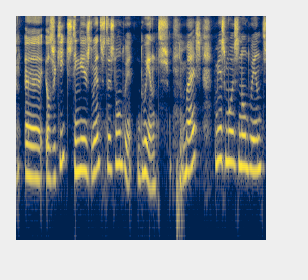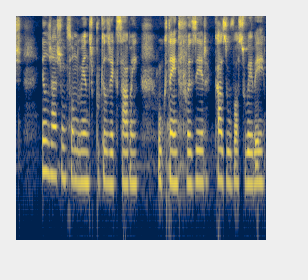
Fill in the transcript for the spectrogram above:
Uh, eles aqui distinguem as doentes das não doentes, mas mesmo as não doentes, eles acham que são doentes porque eles é que sabem o que têm de fazer caso o vosso bebê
